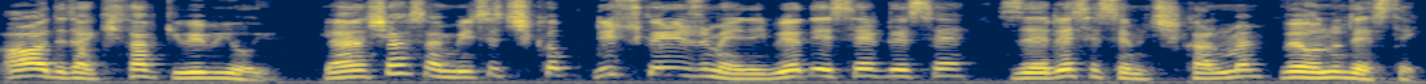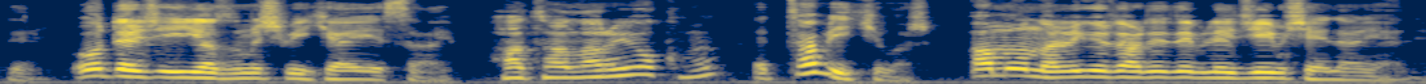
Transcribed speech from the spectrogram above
Adeta kitap gibi bir oyun. Yani şahsen birisi çıkıp Disco Elysium'e edebiyat eser dese zerre sesimi çıkarmam ve onu desteklerim. O derece iyi yazılmış bir hikayeye sahip. Hataları yok mu? E tabii ki var. Ama onları göz ardı edebileceğim şeyler yani.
